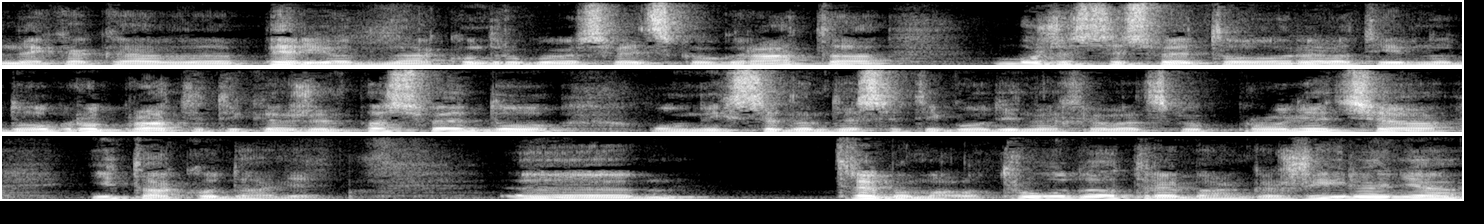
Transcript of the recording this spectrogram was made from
nekakav period nakon drugog svetskog rata, može se sve to relativno dobro pratiti, kažem, pa sve do onih 70. godina Hrvatskog proljeća i tako dalje. E, treba malo truda, treba angažiranja,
